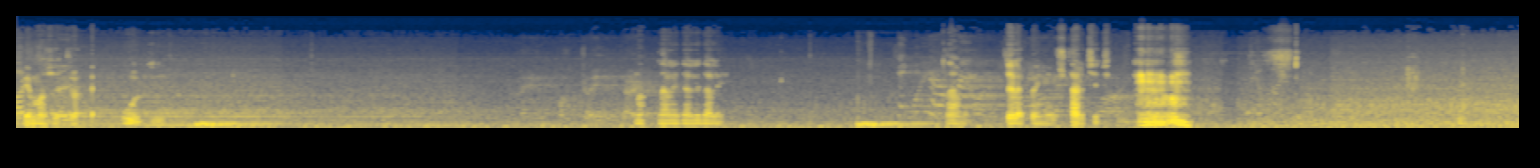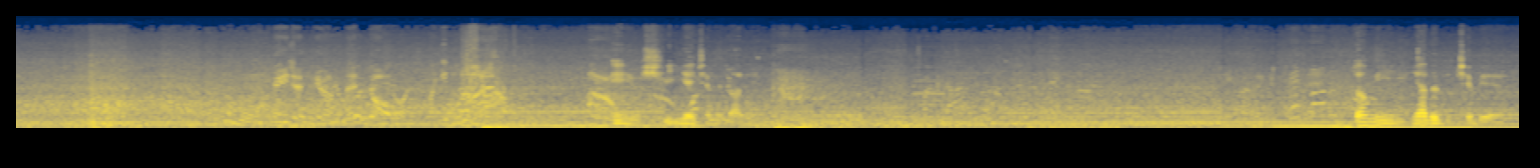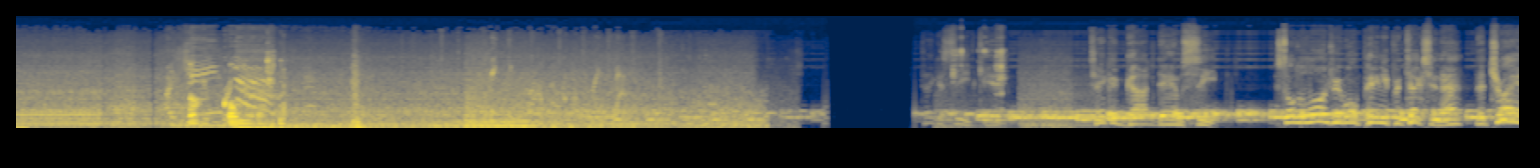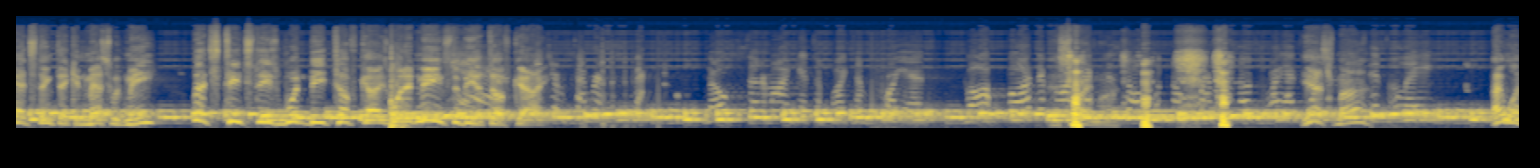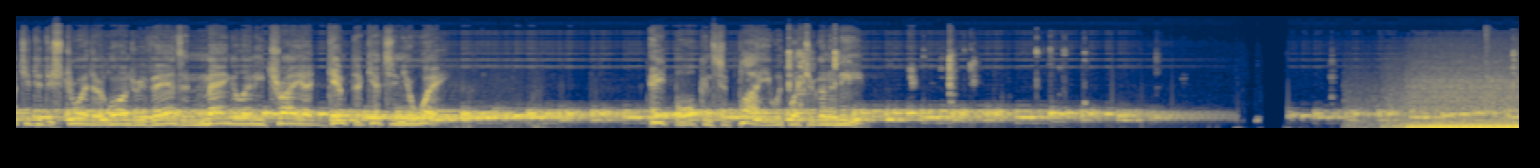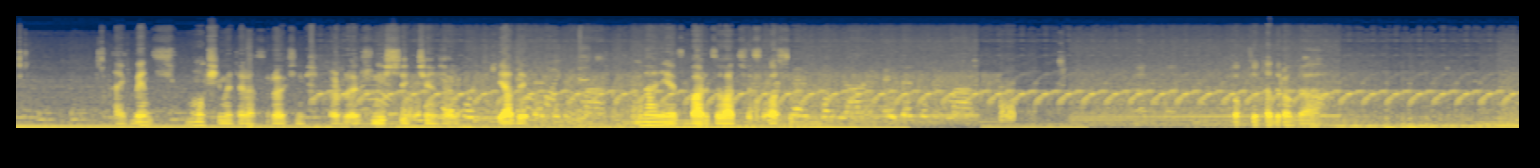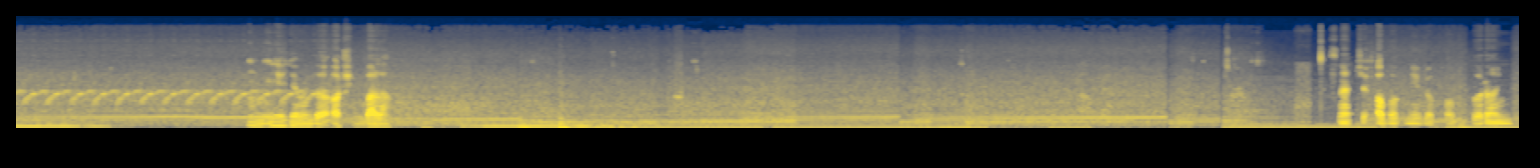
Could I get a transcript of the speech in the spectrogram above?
Kupię może trochę ulgi. No, dalej, dalej, dalej. Dobra, tyle powinno wystarczyć. I już jedziemy dalej. Tomi, jadę do ciebie. O, kumra. Take a seat, kid. Take a goddamn seat. So the laundry won't pay any protection, huh? The triads think they can mess with me? Let's teach these would-be tough guys what it means to be a tough guy. No son I want you to destroy their laundry vans and mangle any triad gimp that gets in your way. Eight Ball can supply you with what you're gonna need. Tak więc musimy teraz roznisz, ro- zniszczyć ciężar jady. Na nie jest bardzo łatwy sposób. Popsuta droga. Jedziemy do 8 bala. Znaczy obok niego po broń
